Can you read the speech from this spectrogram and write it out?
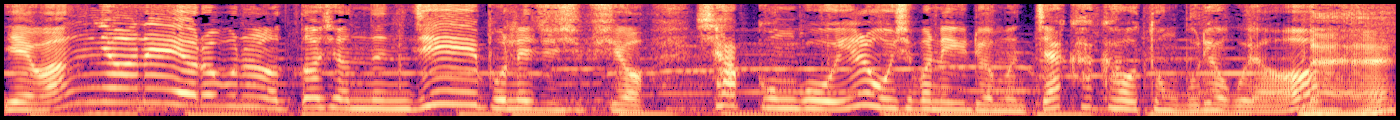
예, 왕년에 여러분은 어떠셨는지 보내주십시오. 샵 0951 50원의 유료 문자 카카오톡 무료고요. 네.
